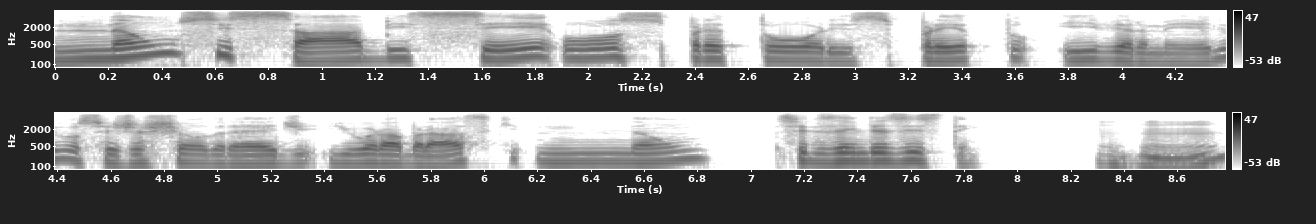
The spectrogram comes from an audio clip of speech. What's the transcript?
Não se sabe se os pretores preto e vermelho, ou seja, Sheldred e Urabrask, não, se eles ainda existem. Uhum.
